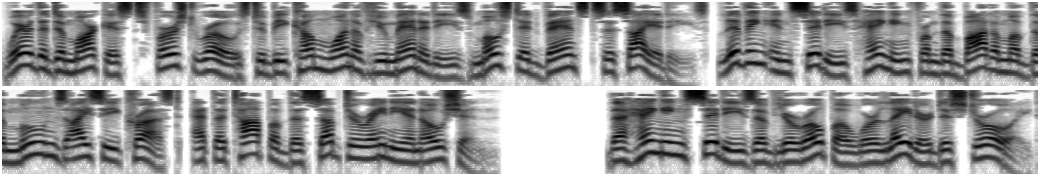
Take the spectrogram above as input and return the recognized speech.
where the Demarchists first rose to become one of humanity's most advanced societies, living in cities hanging from the bottom of the moon's icy crust, at the top of the subterranean ocean. The hanging cities of Europa were later destroyed.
